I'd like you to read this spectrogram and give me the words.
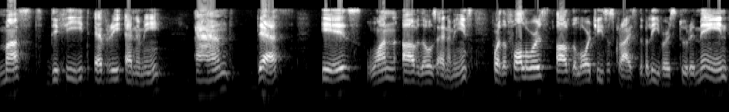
must defeat every enemy, and death is one of those enemies for the followers of the Lord Jesus Christ, the believers, to remain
